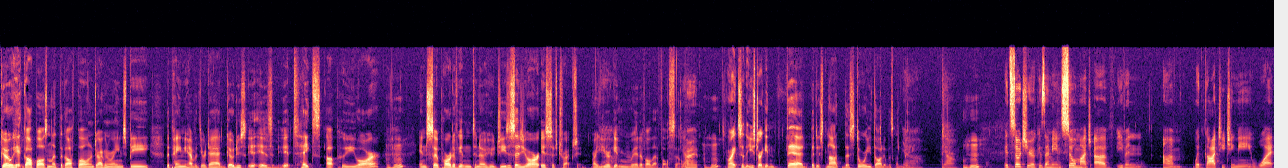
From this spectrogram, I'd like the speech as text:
go hit golf balls and let the golf ball on a driving range be the pain you have with your dad. Go do s- it is- it takes up who you are. And so part of getting to know who Jesus says you are is subtraction, right? You're getting rid of all that false self, Yeah. Right. right? So that you start getting fed, but it's not the story you thought it was going to Yeah. be. Yeah. Mm-hmm. It's so true because I mean, so much of even um, with God teaching me what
